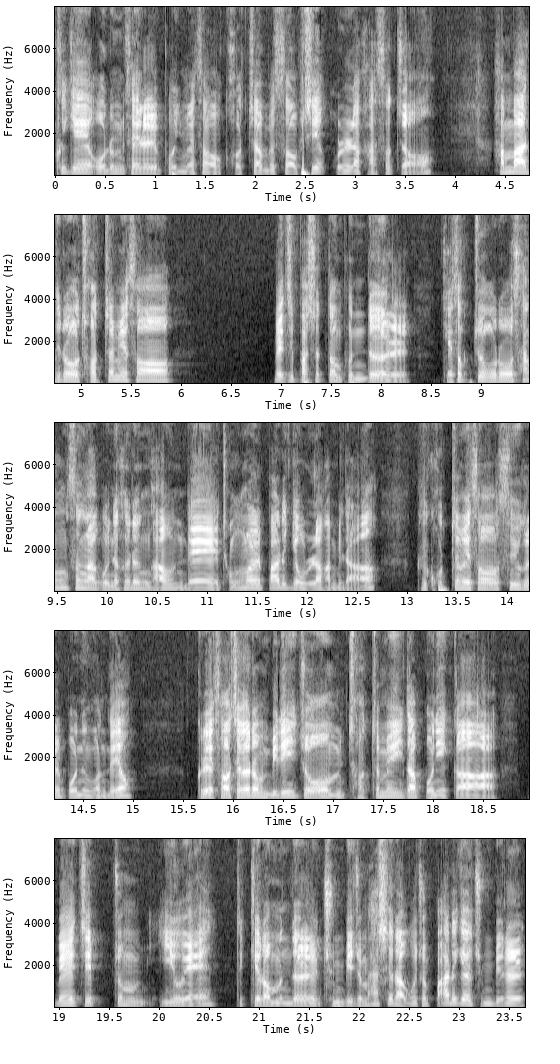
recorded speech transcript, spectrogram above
크게 오름세를 보이면서 걷잡을 수 없이 올라갔었죠. 한마디로 저점에서 매집하셨던 분들 계속적으로 상승하고 있는 흐름 가운데 정말 빠르게 올라갑니다. 그래서 고점에서 수익을 보는 건데요. 그래서 제가 여러분 미리 좀 저점이다 보니까 매집 좀 이후에 특히 여러분들 준비 좀 하시라고 좀 빠르게 준비를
